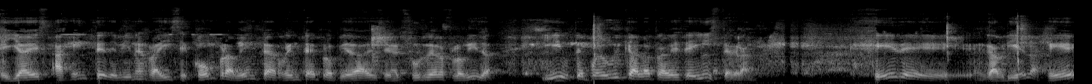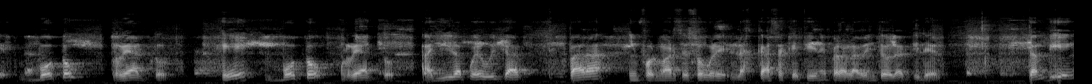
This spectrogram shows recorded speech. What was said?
Ella es agente de bienes raíces, compra, venta, renta de propiedades en el sur de la Florida. Y usted puede ubicarla a través de Instagram. G de Gabriela, G Voto Realtor. G Voto Realtor. Allí la puede ubicar para informarse sobre las casas que tiene para la venta o el alquiler. También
